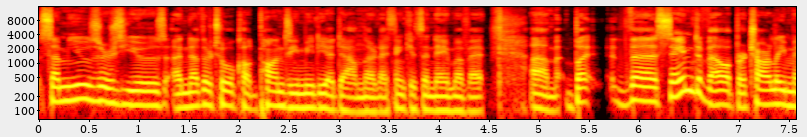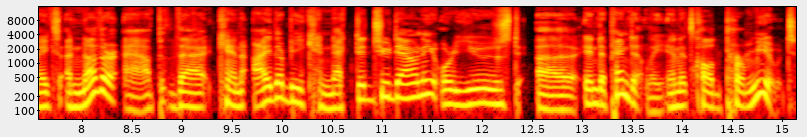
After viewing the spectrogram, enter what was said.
some users use another tool called Ponzi Media Download, I think is the name of it. Um, but the same developer, Charlie, makes another app that can either be connected to Downie or used uh, independently, and it's called Permute.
